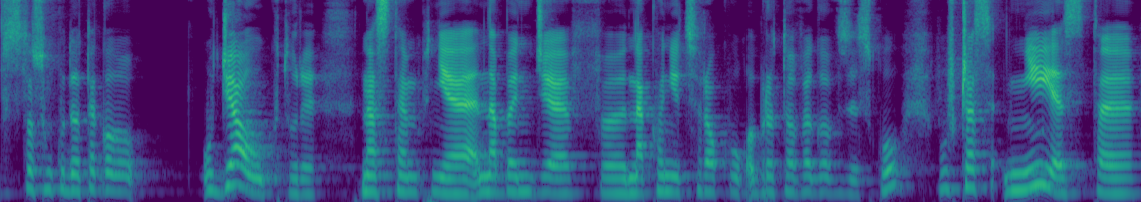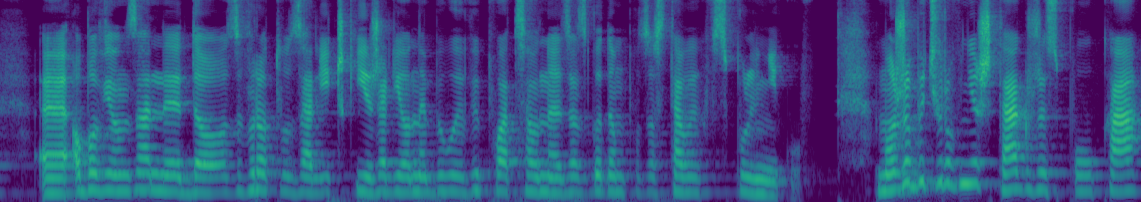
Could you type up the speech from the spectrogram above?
w stosunku do tego udziału, który następnie nabędzie w, na koniec roku obrotowego w zysku, wówczas nie jest obowiązany do zwrotu zaliczki, jeżeli one były wypłacone za zgodą pozostałych wspólników. Może być również tak, że spółka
